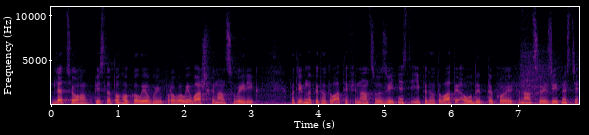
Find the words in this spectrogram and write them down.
Для цього, після того, коли ви провели ваш фінансовий рік, потрібно підготувати фінансову звітність і підготувати аудит такої фінансової звітності.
